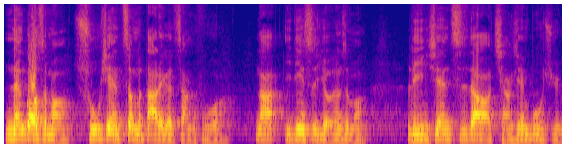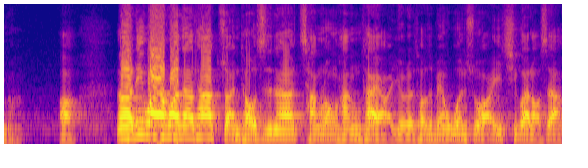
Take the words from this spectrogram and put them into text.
能够什么出现这么大的一个涨幅啊，那一定是有人什么领先知道抢先布局嘛，啊。那另外的话呢，他转投资呢，长隆航泰啊，有的投资朋友问说啊，咦，奇怪，老师啊，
